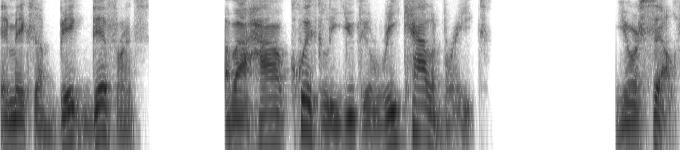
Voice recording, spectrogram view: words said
It makes a big difference about how quickly you can recalibrate yourself.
